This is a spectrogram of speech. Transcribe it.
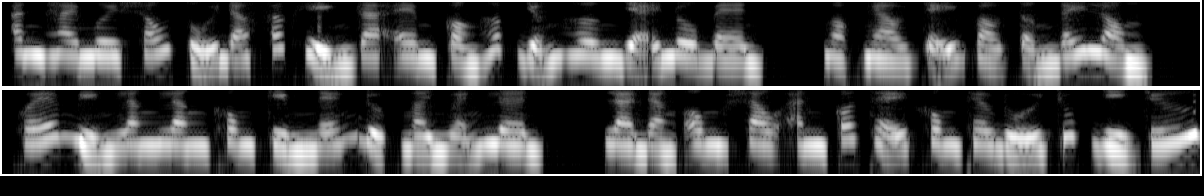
anh 26 tuổi đã phát hiện ra em còn hấp dẫn hơn giải Nobel, ngọt ngào chảy vào tận đáy lòng, khóe miệng lăng lăng không kìm nén được mà nhoảng lên, là đàn ông sao anh có thể không theo đuổi chút gì chứ,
